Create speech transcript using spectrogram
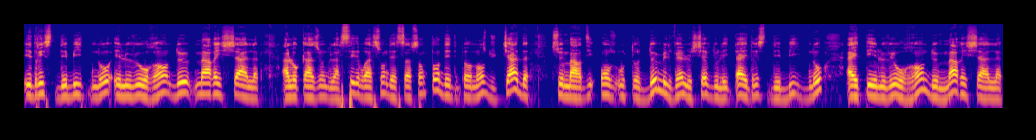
Idriss Déby est élevé au rang de maréchal. À l'occasion de la célébration des 60 ans d'indépendance du Tchad, ce mardi 11 août 2020, le chef de l'État Idriss Déby a été élevé au rang de maréchal.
